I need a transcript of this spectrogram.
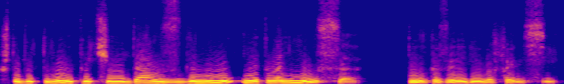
чтобы твой причиндал сгнил и отвалился», — пылко заявила Фэнси.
